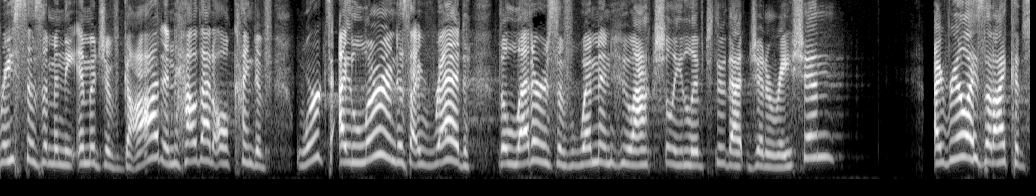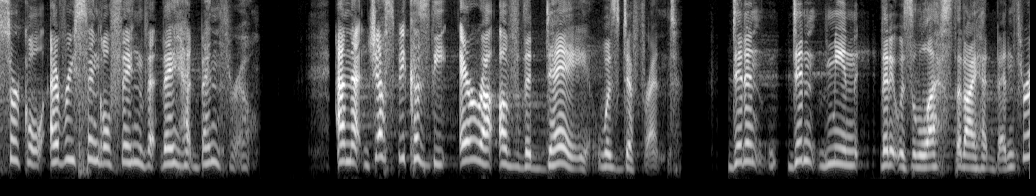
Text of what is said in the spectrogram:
racism in the image of God and how that all kind of worked, I learned as I read the letters of women who actually lived through that generation, I realized that I could circle every single thing that they had been through. And that just because the era of the day was different didn't, didn't mean that it was less that I had been through.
